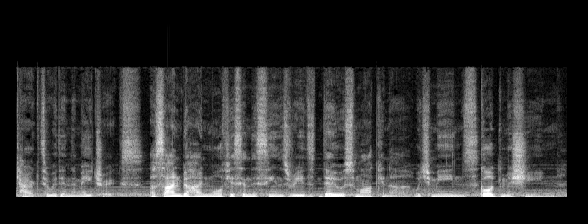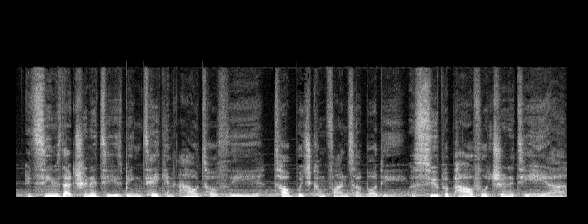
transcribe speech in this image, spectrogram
character within the Matrix. A sign behind Morpheus in the scenes reads Deus Machina, which means God Machine. It seems that Trinity is being taken out of the tub which confines her body. A super powerful Trinity here,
